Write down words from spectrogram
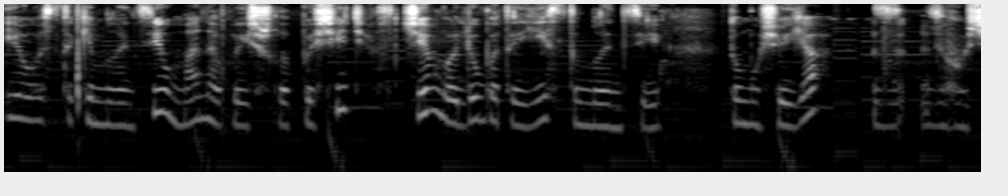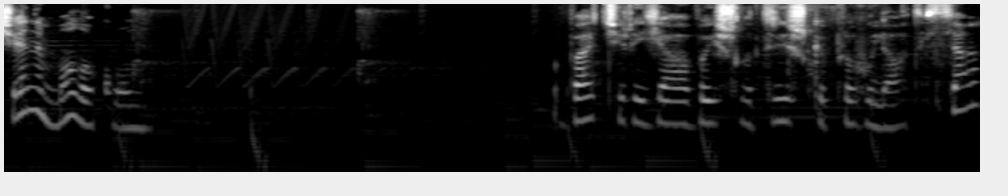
І ось такі млинці у мене вийшли. Пишіть, з чим ви любите їсти млинці, тому що я з згущеним молоком. Ввечері я вийшла трішки прогулятися,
